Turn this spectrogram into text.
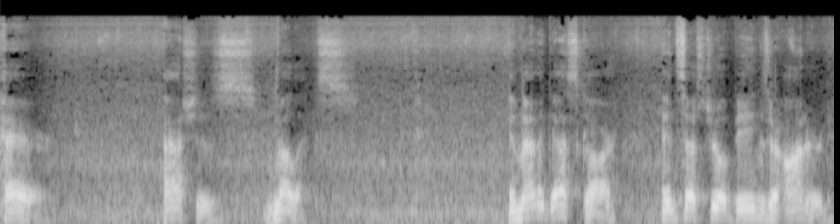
hair, ashes, relics. In Madagascar, ancestral beings are honored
